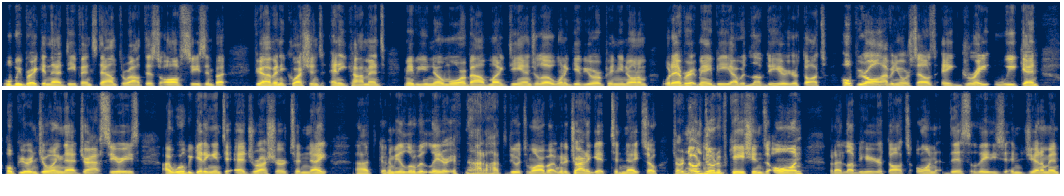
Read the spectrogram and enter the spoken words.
we'll be breaking that defense down throughout this off season. But if you have any questions, any comments, maybe you know more about Mike DiAngelo, want to give your opinion on him, whatever it may be, I would love to hear your thoughts. Hope you're all having yourselves a great weekend. Hope you're enjoying that draft series. I will be getting into Edge Rusher tonight. Uh, it's going to be a little bit later. If not, I'll have to do it tomorrow, but I'm going to try to get tonight. So turn those notifications on. But I'd love to hear your thoughts on this, ladies and gentlemen.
